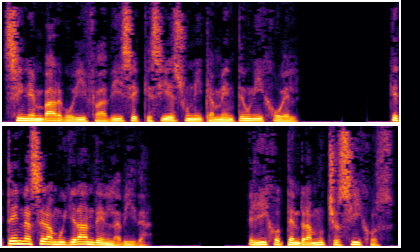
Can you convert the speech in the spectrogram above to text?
sin embargo, Ifa dice que si es únicamente un hijo él, que tenga será muy grande en la vida. El hijo tendrá muchos hijos,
